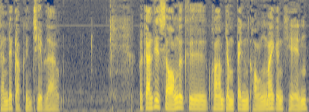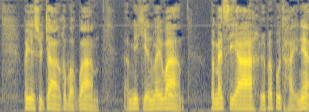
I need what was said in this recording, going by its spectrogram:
ฉันได้กลับคืนชีพแล้ว ประการที่สองก็คือความจำเป็นของไม้กางเขน พระเยซูเจ้าก็บอกว่ามีเขียนไว้ว่าพระแมสซิยาหรือพระผู้ไถ่เนี่ย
